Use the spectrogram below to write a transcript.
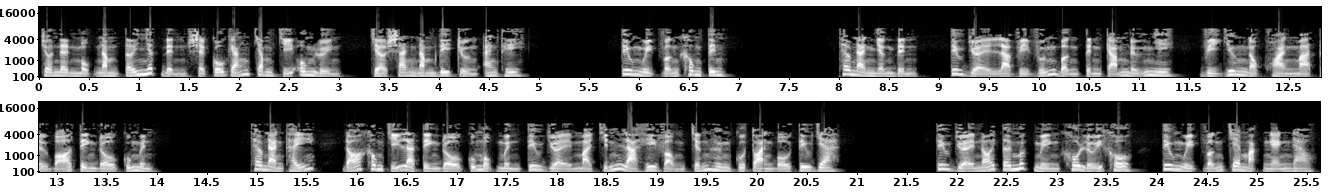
cho nên một năm tới nhất định sẽ cố gắng chăm chỉ ôn luyện, chờ sang năm đi trường an thi. Tiêu Nguyệt vẫn không tin. Theo nàng nhận định, Tiêu Duệ là vì vướng bận tình cảm nữ nhi, vì Dương Ngọc Hoàng mà từ bỏ tiền đồ của mình. Theo nàng thấy, đó không chỉ là tiền đồ của một mình Tiêu Duệ mà chính là hy vọng chấn hưng của toàn bộ Tiêu gia. Tiêu Duệ nói tới mức miệng khô lưỡi khô, Tiêu Nguyệt vẫn che mặt nghẹn ngào.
